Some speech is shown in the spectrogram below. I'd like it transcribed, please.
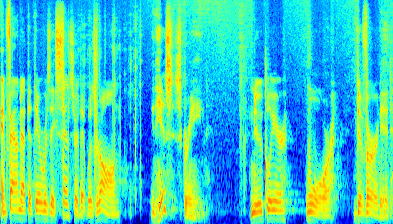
and found out that there was a sensor that was wrong in his screen. Nuclear war diverted.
